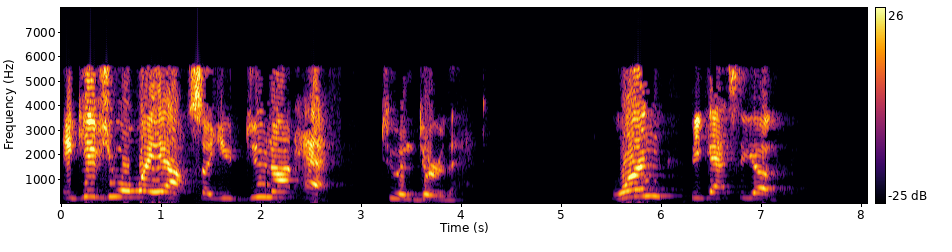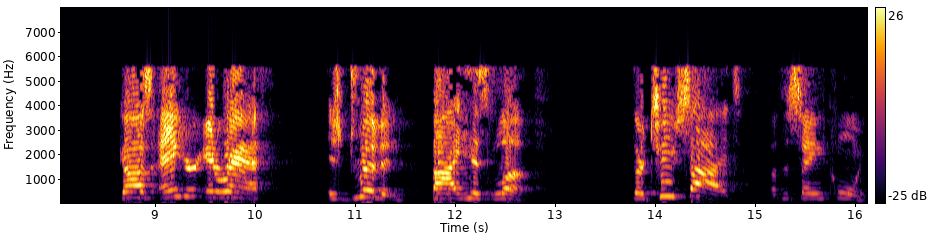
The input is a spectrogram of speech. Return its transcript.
it gives you a way out so you do not have to endure that. One begets the other. God's anger and wrath is driven by His love. They're two sides of the same coin.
